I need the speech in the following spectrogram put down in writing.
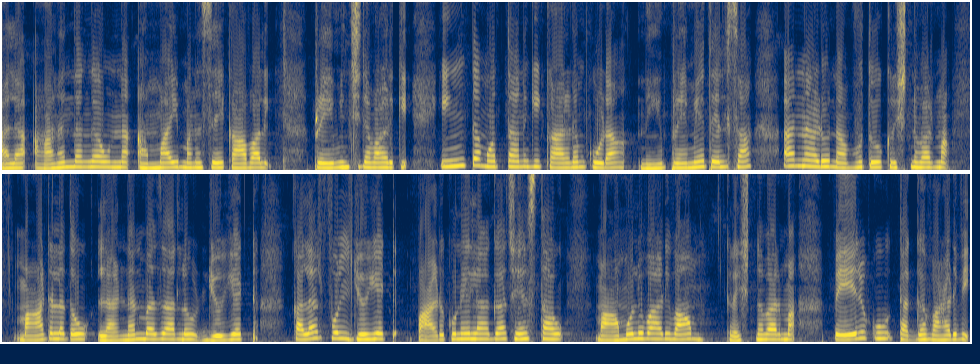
అలా ఆనందంగా ఉన్న అమ్మాయి మనసే కావాలి. ప్రేమించిన వాడికి. ఇంత మొత్తానికి కారణం కూడా నీ ప్రేమే తెలుసా? అన్నాడు నవ్వుతూ కృష్ణవర్మ. మాటలతో లండన్ బజార్లో డ్యూయెట్ కలర్ఫుల్ డ్యూయెట్ పాడుకునేలాగా చేస్తావు. మామూలు వాడివాం. కృష్ణవర్మ. పేరుకు తగ్గవాడివి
